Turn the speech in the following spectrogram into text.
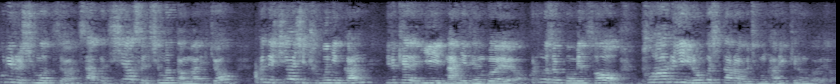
뿌리를 심었어 싹 씨앗을 심었단 말이죠. 근데 씨앗이 죽으니까 이렇게 이 난이 된 거예요. 그런 것을 보면서 부활이 이런 것이다라고 지금 가리키는 거예요.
